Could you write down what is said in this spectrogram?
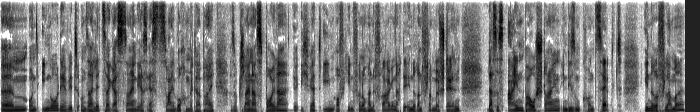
Ähm, und Ingo, der wird unser letzter Gast sein. Der ist erst zwei Wochen mit dabei. Also kleiner Spoiler. Ich werde ihm auf jeden Fall nochmal eine Frage nach der inneren Flamme stellen. Das ist ein Baustein in diesem Konzept innere Flamme.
